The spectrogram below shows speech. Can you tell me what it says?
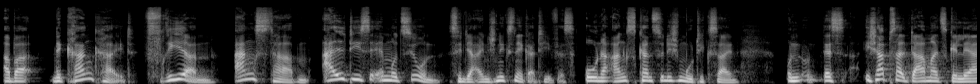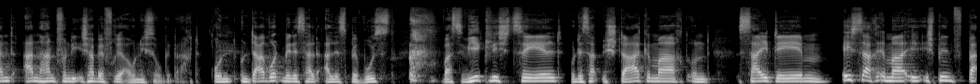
aber eine Krankheit, frieren, Angst haben, all diese Emotionen sind ja eigentlich nichts Negatives. Ohne Angst kannst du nicht mutig sein. Und, das, ich habe es halt damals gelernt anhand von die, ich habe ja früher auch nicht so gedacht. Und, und da wurde mir das halt alles bewusst, was wirklich zählt. Und das hat mich stark gemacht. Und seitdem, ich sage immer, ich ich bin bei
